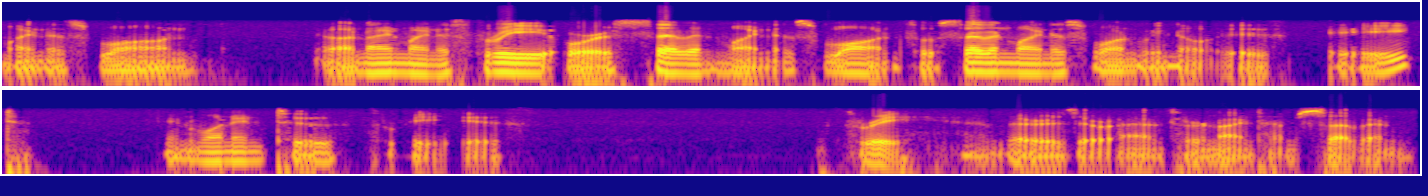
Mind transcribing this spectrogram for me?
minus 1 uh, 9 minus 3 or 7 minus 1. So 7 minus 1 we know is 8 and 1 into 3 is 3 and there is your answer 9 times 7.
